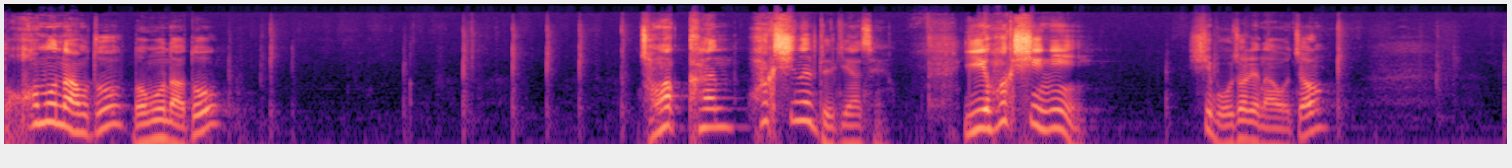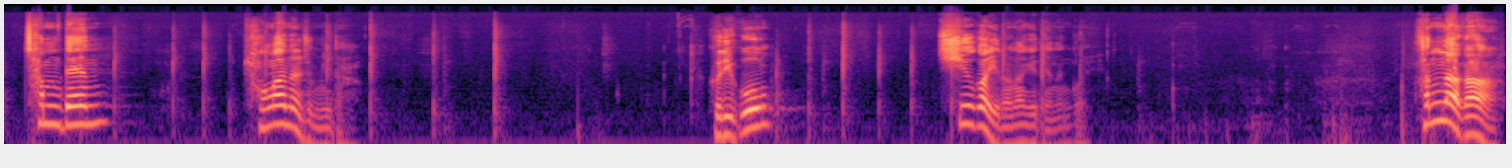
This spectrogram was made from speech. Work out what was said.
너무나도, 너무나도 정확한 확신을 들게 하세요. 이 확신이 15절에 나오죠. 참된 평안을 줍니다. 그리고 치유가 일어나게 되는 거예요. 한나가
